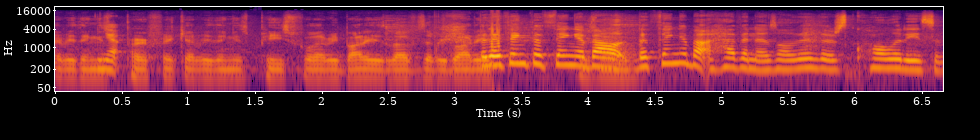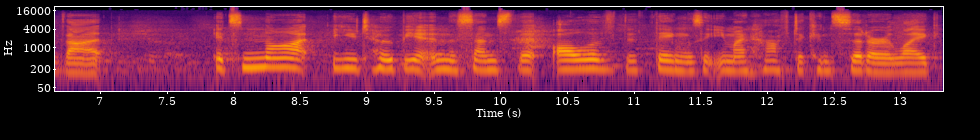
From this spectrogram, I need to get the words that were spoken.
everything is Yeah. perfect, everything is peaceful, everybody loves everybody. But I think the thing There's about no- the thing about heaven is although there's qualities of that, it's not utopia in the sense that all of the things that you might have to consider, like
